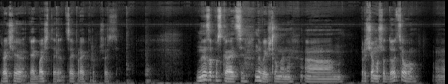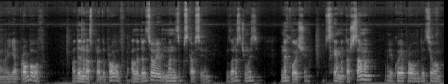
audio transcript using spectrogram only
Коротше, як бачите, цей проектор щось не запускається, не вийшло в мене. А, причому, що до цього е, я пробував. Один раз, правда, пробував, але до цього в мене запускався він. Зараз чомусь не хоче. Схема та ж сама, яку я пробував до цього.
